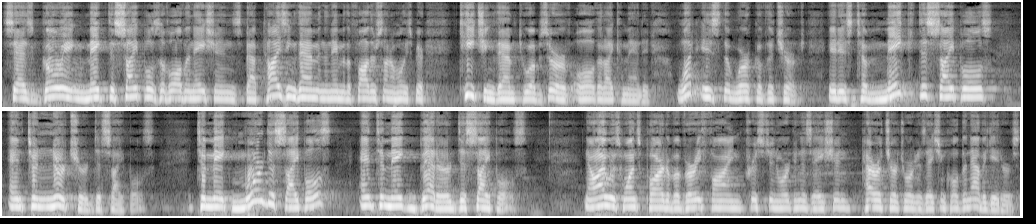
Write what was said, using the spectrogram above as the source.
says, Going, make disciples of all the nations, baptizing them in the name of the Father, Son, and Holy Spirit, teaching them to observe all that I commanded. What is the work of the church? It is to make disciples and to nurture disciples to make more disciples and to make better disciples. Now, I was once part of a very fine Christian organization, parachurch organization called the Navigators,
